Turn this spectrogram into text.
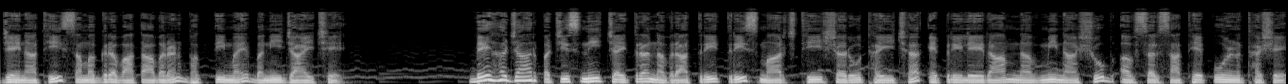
જેનાથી સમગ્ર વાતાવરણ ભક્તિમય બની જાય છે. બે હજાર પચીસની ચૈત્ર નવરાત્રિ ત્રીસ માર્ચથી શરૂ થઈ છ એપ્રિલે રામનવમીના શુભ અવસર સાથે પૂર્ણ થશે.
